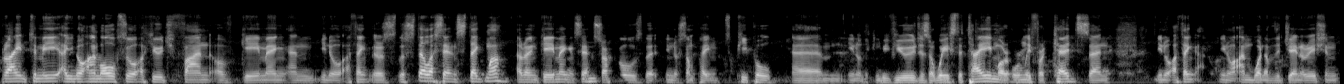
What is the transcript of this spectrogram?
Brian, to me, you know, I'm also a huge fan of gaming, and you know, I think there's there's still a certain stigma around gaming in certain circles that you know sometimes people, um, you know, they can be viewed as a waste of time or only for kids, and you know, I think you know I'm one of the generation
